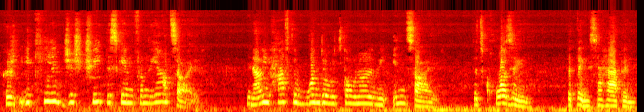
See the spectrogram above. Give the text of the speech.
Because you can't just treat the skin from the outside. You know, you have to wonder what's going on in the inside that's causing the things to happen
